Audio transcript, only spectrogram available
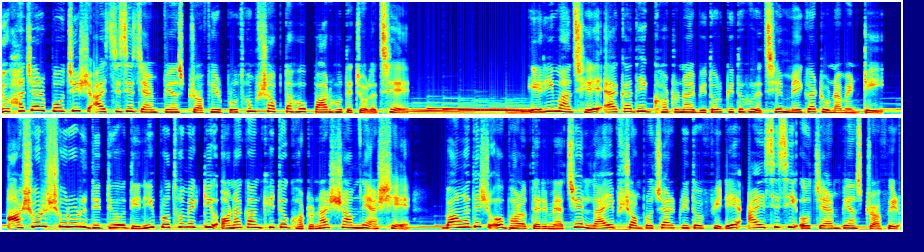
দু হাজার পঁচিশ আইসিসি চ্যাম্পিয়ন্স ট্রফির প্রথম সপ্তাহ পার হতে চলেছে। এরই মাঝে একাধিক ঘটনায় বিতর্কিত হয়েছে মেগা টুর্নামেন্টটি। আসর শুরুর দ্বিতীয় দিনই প্রথম একটি অনাকাঙ্ক্ষিত ঘটনা সামনে আসে। বাংলাদেশ ও ভারতের ম্যাচে লাইভ সম্প্রচারকৃত ফিডে আইসিসি ও চ্যাম্পিয়ন্স ট্রফির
